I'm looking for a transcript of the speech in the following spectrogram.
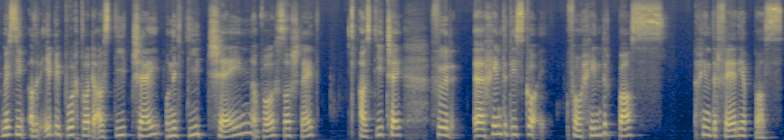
Wir sind, oder ich bin gebucht worden als DJ und nicht DJ, obwohl es so steht, als DJ für äh, Kinderdisco vom Kinderpass, Kinderferienpass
